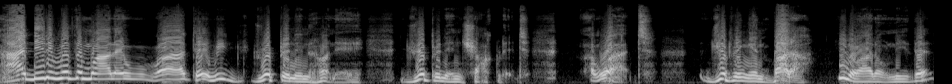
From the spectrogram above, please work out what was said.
I did it with them while they were, well, I tell you, we dripping in honey, dripping in chocolate. Uh, what? Dripping in butter. You know I don't need that.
